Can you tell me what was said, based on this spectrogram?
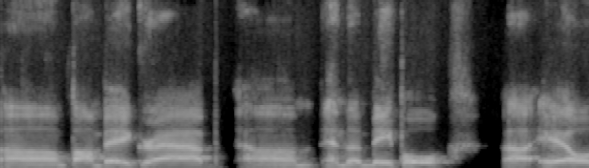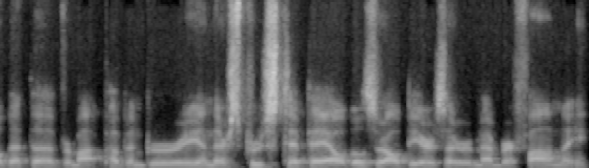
um, Bombay Grab um, and the Maple uh, Ale that the Vermont Pub and Brewery and their Spruce Tip Ale. Those are all beers I remember fondly.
